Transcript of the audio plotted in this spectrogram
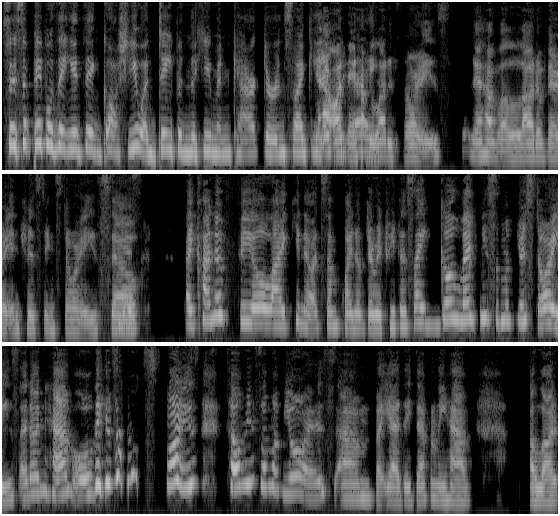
so some people that you'd think, gosh, you are deep in the human character and psyche. Yeah, oh, they have a lot of stories. They have a lot of very interesting stories. So yes. I kind of feel like, you know, at some point of the retreat, it's like, go lend me some of your stories. I don't have all these stories. Tell me some of yours. Um, but yeah, they definitely have a lot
